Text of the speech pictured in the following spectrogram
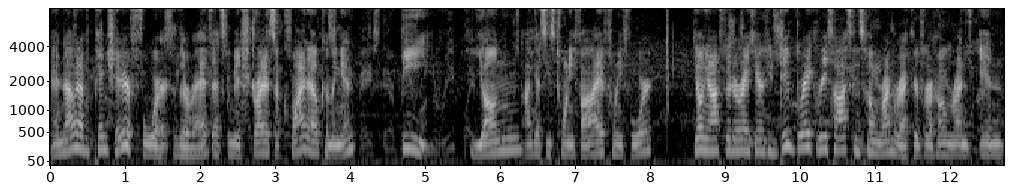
And now we have a pinch hitter for the Reds. That's going to be Estradis Aquino coming in. The young, I guess he's 25, 24. Young outfielder right here. who did break Rhys Hoskins' home run record for home runs in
